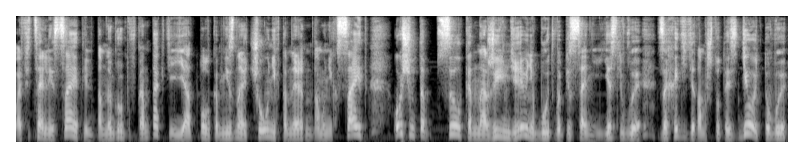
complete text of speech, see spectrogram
официальный сайт или там на группу ВКонтакте, я толком не знаю, что у них там, наверное, там у них сайт. В общем-то, ссылка на жизнь деревни будет в описании. Если вы захотите там что-то сделать, то вы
